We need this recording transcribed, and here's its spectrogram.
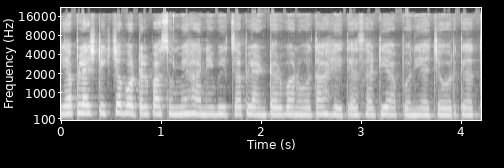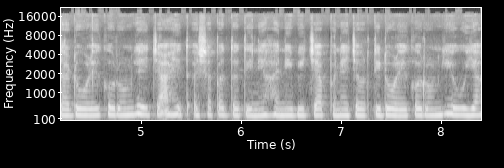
या प्लॅस्टिकच्या बॉटलपासून मी हनीबीचा प्लॅन्टर बनवत आहे. त्यासाठी आपण याच्यावरती आता डोळे करून घ्यायचे आहेत. अशा पद्धतीने हनीबीचे आपण याच्यावरती डोळे करून घेऊया.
